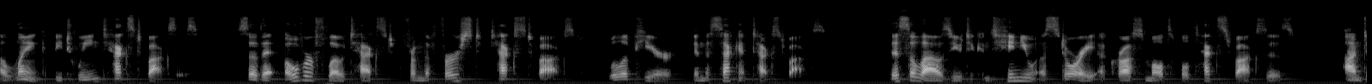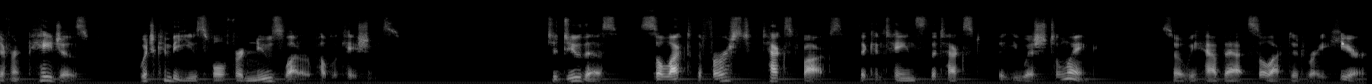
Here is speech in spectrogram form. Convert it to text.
a link between text boxes so that overflow text from the first text box will appear in the second text box. This allows you to continue a story across multiple text boxes on different pages, which can be useful for newsletter publications. To do this, select the first text box that contains the text that you wish to link. So we have that selected right here.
